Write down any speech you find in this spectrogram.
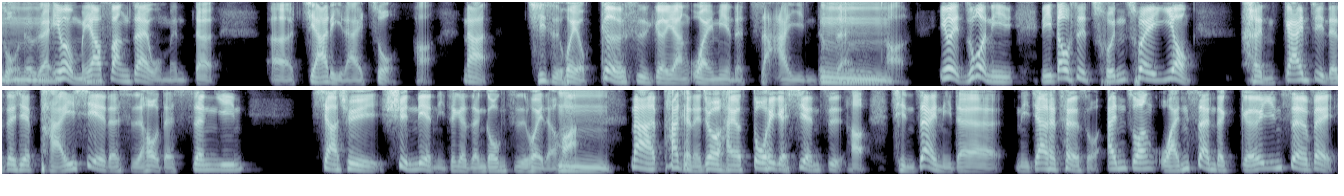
做，嗯对不对？因为我们要放在我们的呃家里来做，好，那其实会有各式各样外面的杂音，对不对？嗯好，因为如果你你都是纯粹用很干净的这些排泄的时候的声音下去训练你这个人工智慧的话，嗯。那它可能就还有多一个限制，好，请在你的你家的厕所安装完善的隔音设备，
